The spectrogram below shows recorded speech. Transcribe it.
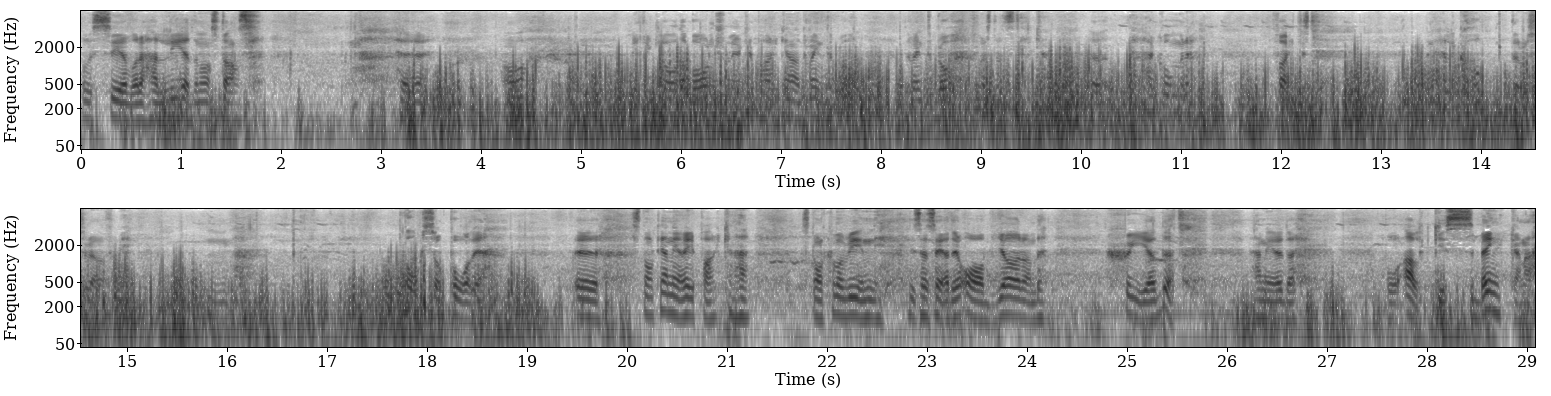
och se var det här leder någonstans. Eh, ja, lite glada barn som leker i parken. Det var inte bra. Det var inte bra för statistiken. Eh, här kommer det faktiskt en helikopter och svävar förbi. Mm. Också på det. Eh, snart är jag nere i parken här. Snart kommer vi in i så att säga, det avgörande skedet. Här nere där på alkisbänkarna.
